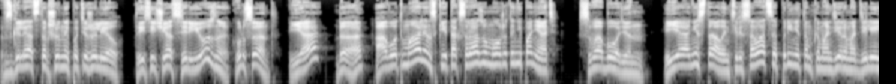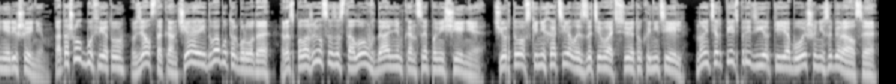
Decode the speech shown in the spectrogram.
Взгляд старшины потяжелел. «Ты сейчас серьезно, курсант?» «Я? Да. А вот Малинский так сразу может и не понять». «Свободен», я не стал интересоваться принятым командиром отделения решением. Отошел к буфету, взял стакан чая и два бутерброда, расположился за столом в дальнем конце помещения. Чертовски не хотелось затевать всю эту канитель, но и терпеть придирки я больше не собирался.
